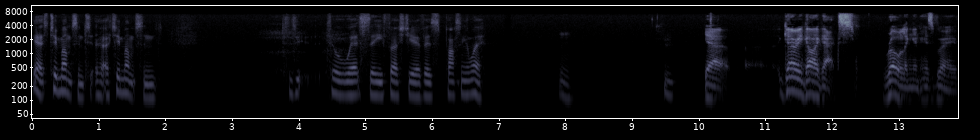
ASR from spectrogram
Yeah, it's two months and uh, two months and till it's the first year of his passing away. Hmm. Yeah, uh, Gary Gygax rolling in his grave.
